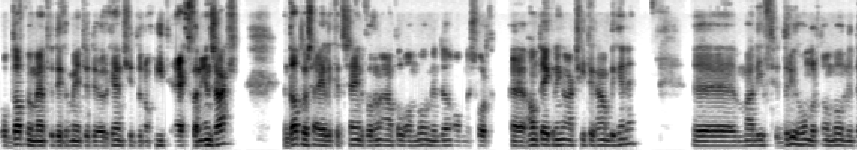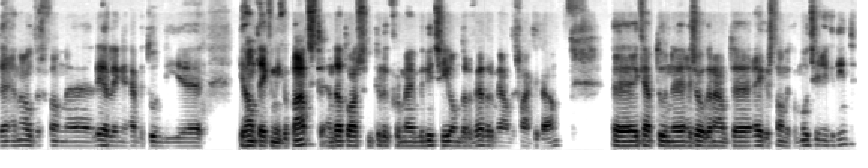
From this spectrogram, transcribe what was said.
op dat moment de gemeente de urgentie er nog niet echt van inzag. En dat was eigenlijk het zijn voor een aantal omwonenden om een soort handtekeningactie te gaan beginnen. Uh, maar liefst 300 omwonenden en ouders van uh, leerlingen hebben toen die, uh, die handtekening geplaatst. En dat was natuurlijk voor mij munitie om er verder mee aan de slag te gaan. ik heb toen een zogenaamd eigenstandige motie ingediend.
